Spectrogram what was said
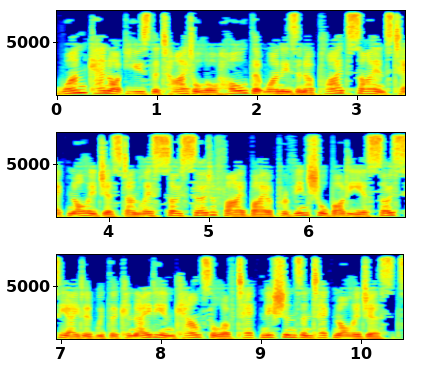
One cannot use the title or hold that one is an applied science technologist unless so certified by a provincial body associated with the Canadian Council of Technicians and Technologists.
